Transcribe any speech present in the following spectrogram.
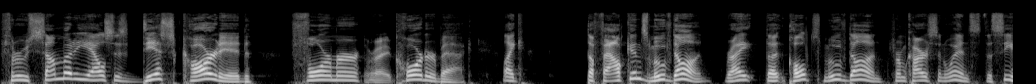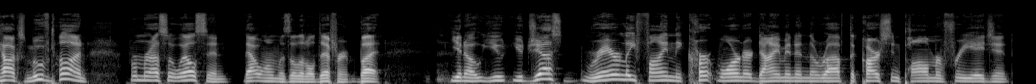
through somebody else's discarded former Right. quarterback. Like the Falcons moved on, right? The Colts moved on from Carson Wentz. The Seahawks moved on from Russell Wilson. That one was a little different, but you know, you you just rarely find the Kurt Warner diamond in the rough, the Carson Palmer free agent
